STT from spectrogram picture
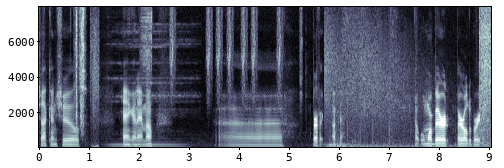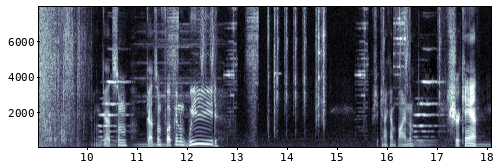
Shotgun shells, handgun ammo. Uh, perfect. Okay. Oh, one more bar barrel to break. Got some, got some fucking weed. Shit, Can I combine them? Sure can.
